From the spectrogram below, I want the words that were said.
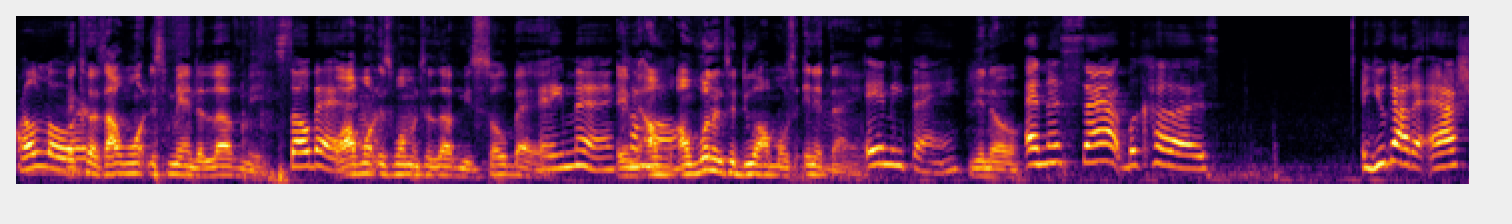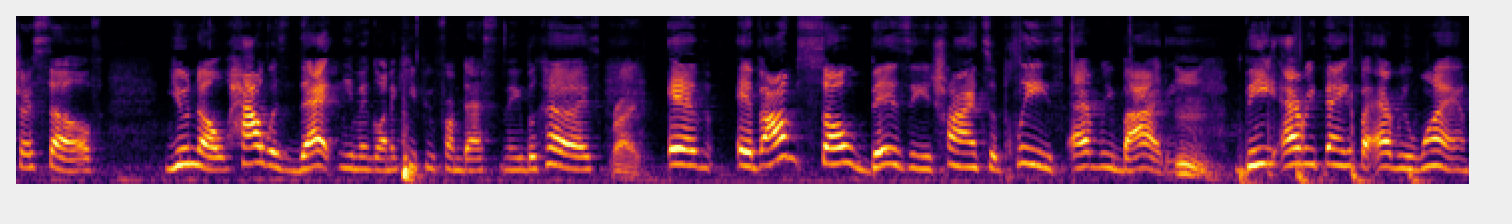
Oh Lord. Because I want this man to love me, so bad. or I want this woman to love me so bad. Amen. And Come I'm, on. I'm willing to do almost anything. anything. You know. And it's sad because you got to ask yourself, you know, how is that even going to keep you from destiny? Because Right. if if I'm so busy trying to please everybody, Mm. be everything for everyone,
